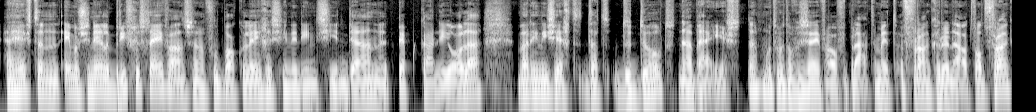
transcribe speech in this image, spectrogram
Hij heeft een emotionele brief geschreven aan zijn voetbalcollega Zinedine Zidane, Pep Guardiola... waarin hij zegt dat de dood nabij is. Daar moeten we toch eens even over praten met Frank Renaud. Want Frank,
